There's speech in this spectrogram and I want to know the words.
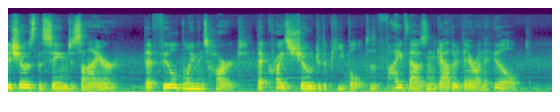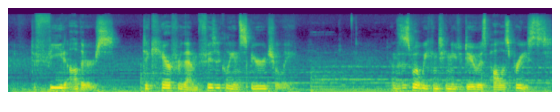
It shows the same desire that filled Neumann's heart that Christ showed to the people, to the 5,000 gathered there on the hill, to feed others, to care for them physically and spiritually. And this is what we continue to do as Paulist priests,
